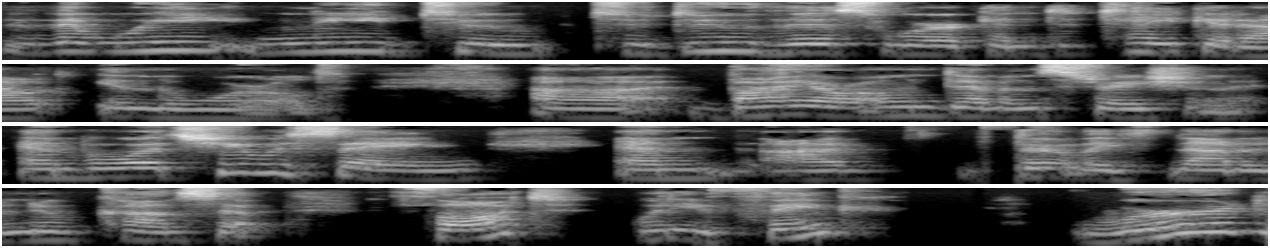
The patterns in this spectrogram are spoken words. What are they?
that we need to to do this work and to take it out in the world uh, by our own demonstration. And what she was saying and i certainly not a new concept thought what do you think? Word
